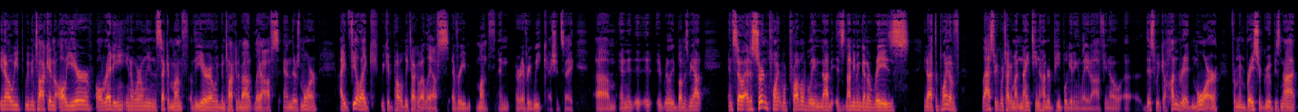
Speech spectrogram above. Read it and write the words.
you know, we we've been talking all year already. You know, we're only in the second month of the year, and we've been talking about layoffs, and there's more. I feel like we could probably talk about layoffs every month and or every week, I should say. Um, and it, it it really bums me out. And so, at a certain point, we're probably not. It's not even going to raise. You know, at the point of last week, we're talking about 1,900 people getting laid off. You know, uh, this week, 100 more from Embracer Group is not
